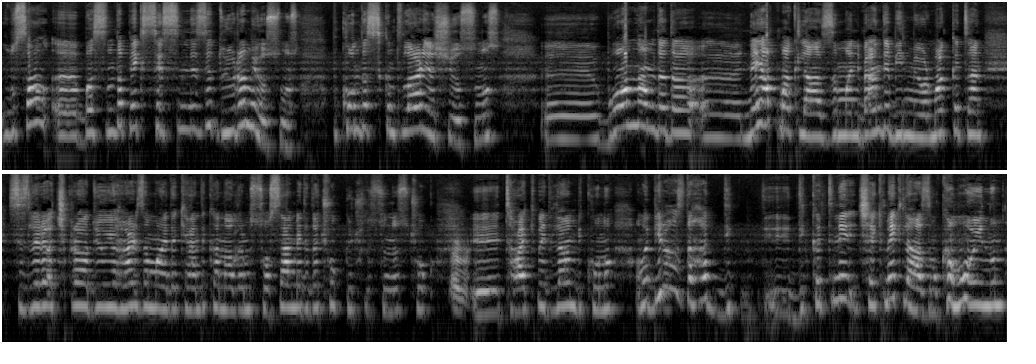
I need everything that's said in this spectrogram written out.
ulusal e, basında pek sesinizi duyuramıyorsunuz. Bu konuda sıkıntılar yaşıyorsunuz. E, bu anlamda da e, ne yapmak lazım? Hani ben de bilmiyorum. Hakikaten sizlere Açık Radyo'yu her zaman da kendi kanallarımız sosyal medyada çok güçlüsünüz. Çok evet. e, takip edilen bir konu. Ama biraz daha dik, e, dikkatini çekmek lazım. Kamuoyunun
